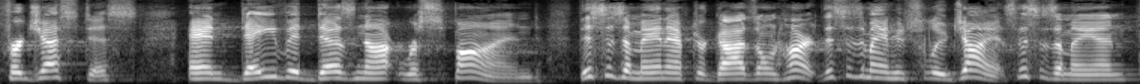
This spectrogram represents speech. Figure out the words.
for justice, and David does not respond. This is a man after God's own heart. This is a man who slew giants. This is a man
